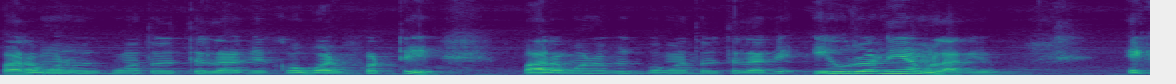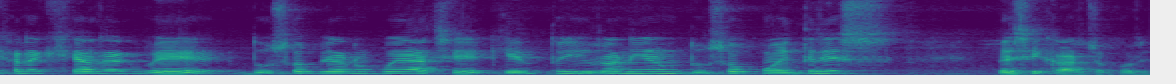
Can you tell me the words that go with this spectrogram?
পারমাণবিক বোমা তৈরিতে লাগে কোবাল্ট ফর্টি পারমাণবিক বোমা তৈরিতে লাগে ইউরেনিয়াম লাগে। এখানে খেয়াল রাখবে দুশো বিরানব্বই আছে, কিন্তু ইউরেনিয়াম দুশো পঁয়ত্রিশ বেশি কার্যকরী।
